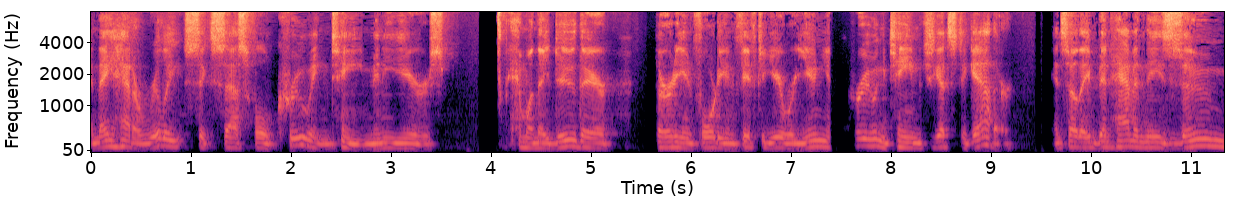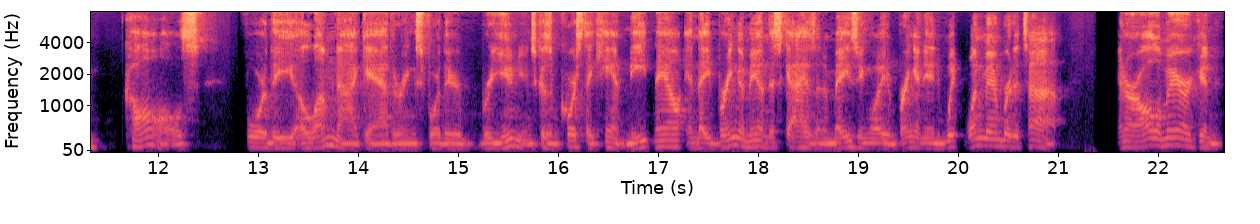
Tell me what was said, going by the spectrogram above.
and they had a really successful crewing team many years. And when they do their 30 and 40 and 50 year reunion, crewing team gets together. And so they've been having these Zoom calls for the alumni gatherings for their reunions because of course they can't meet now and they bring them in this guy has an amazing way of bringing in one member at a time and our all-american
